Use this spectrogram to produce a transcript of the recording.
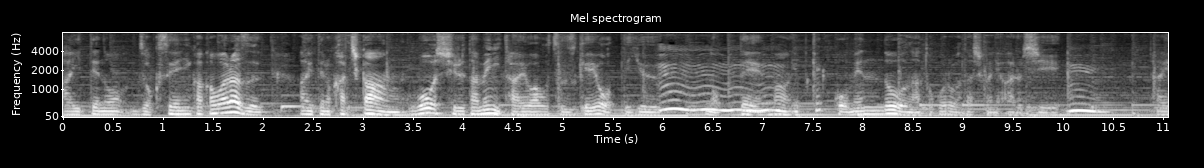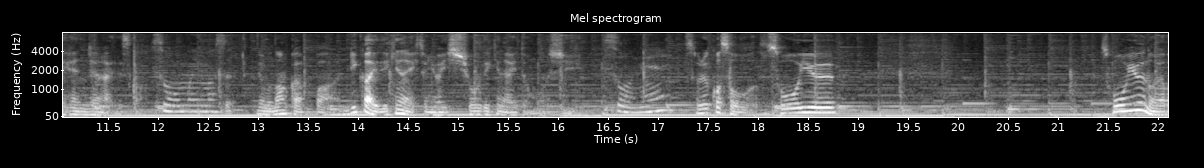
相手の属性に関わらず相手の価値観を知るために対話を続けようっていうのって、結構面倒なところは確かにあるしうん、大変じゃないですかそう思います。でもなんかやっぱ理解できない人には一生できないと思うしそうね。それこそそういうそういうのをや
